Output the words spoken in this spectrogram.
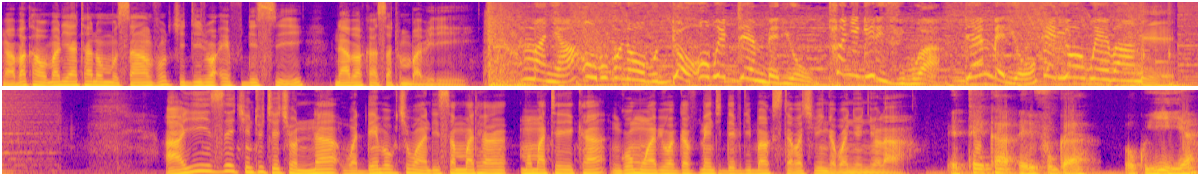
ng'ababaka abo bali ataano mu musanvu kiddirirwa fdc n'ababaka asatu mu babiri. Manya obuvuna obuddo obw'eddembe lyo. Tonyigirizibwa. Ddembe lyo ery'obwebange ayiyiza ekintu kye kyonna waddembe okukiwandiisa mu mateeka ng'omuwabi wa gavumenti david baxter bakibinga bwannyonnyola etteeka erifuga okuyiiya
